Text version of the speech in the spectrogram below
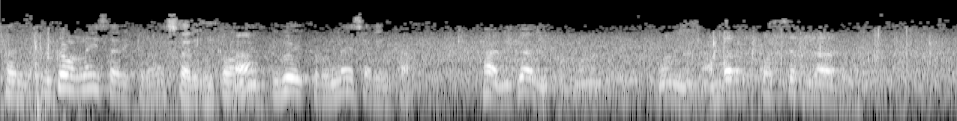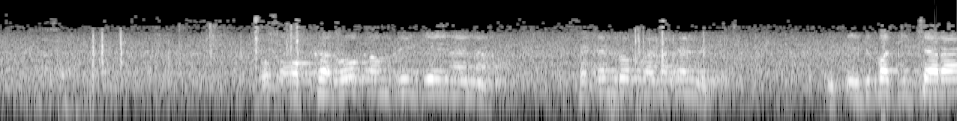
సరే ఇంకా ఉన్నాయి సార్ ఇక్కడ. సరే ఇంకా? ఇగో ఇక్కడ ఉన్నాయి సార్ ఇంకా. అది కాదు నంబర్ క్వశ్చన్ కాదు. ఒక ఒక్క రో కంప్లీట్ చేయనైనా సెకండ్ రో వెళ్ళకండి ఇటు పక్క ఇచ్చారా?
